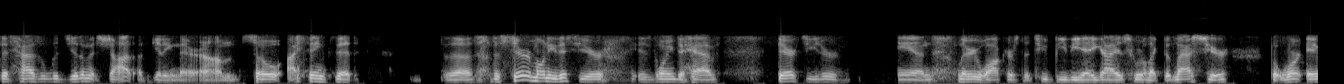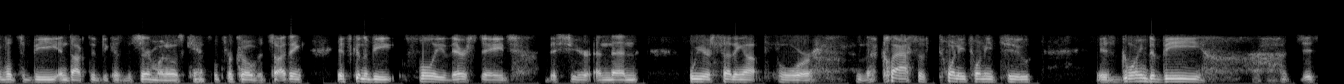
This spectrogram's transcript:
that has a legitimate shot of getting there. Um, so I think that the the ceremony this year is going to have Derek Jeter and Larry Walker's the two BBA guys who were elected last year but weren't able to be inducted because the ceremony was canceled for COVID. So I think it's going to be fully their stage this year, and then we are setting up for the class of 2022 is going to be it's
